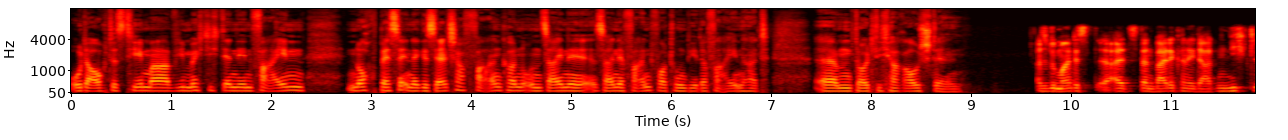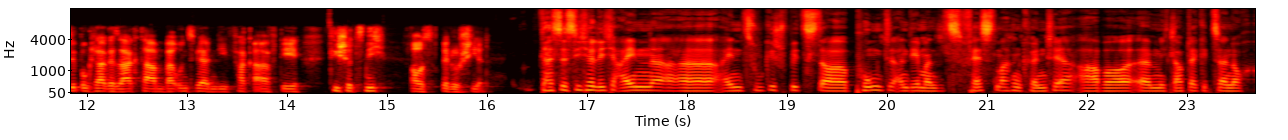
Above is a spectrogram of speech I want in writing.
Oder auch das Thema, wie möchte ich denn den Verein noch besser in der Gesellschaft verankern und seine, seine Verantwortung, die der Verein hat, ähm, deutlich herausstellen. Also du meintest, äh, als dann beide Kandidaten nicht klipp und klar gesagt haben, bei uns werden die Fuck AfD-T-Shirts nicht ausreduziert. Das ist sicherlich ein, äh, ein zugespitzter Punkt, an dem man es festmachen könnte, aber ähm, ich glaube, da gibt es ja noch,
